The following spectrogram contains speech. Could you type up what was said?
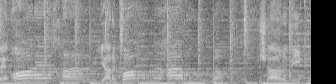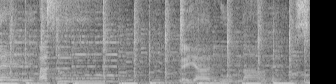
לאורך הירקון הרוח שר בקנה הסוף, ליד אום לבס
